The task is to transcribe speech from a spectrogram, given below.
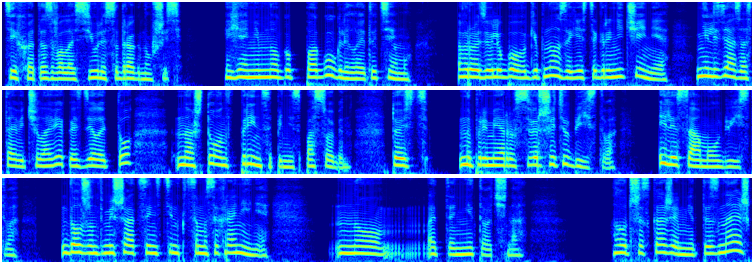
тихо отозвалась Юля, содрогнувшись. «Я немного погуглила эту тему. Вроде у любого гипноза есть ограничения. Нельзя заставить человека сделать то, на что он в принципе не способен. То есть, например, совершить убийство — или самоубийство. Должен вмешаться инстинкт самосохранения. Но это не точно. Лучше скажи мне, ты знаешь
